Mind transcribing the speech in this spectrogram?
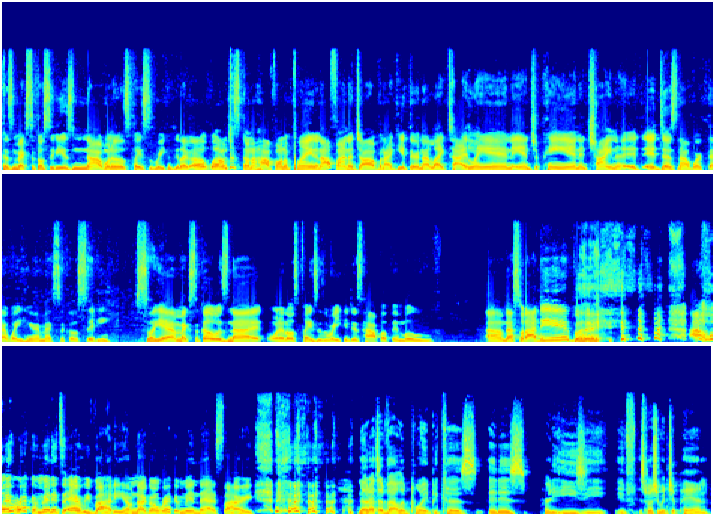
because Mexico City is not one of those places where you can be like, oh, well, I'm just going to hop on a plane and I'll find a job when I get there. Not like Thailand and Japan and China. It, it does not work that way here in Mexico City. So, yeah, Mexico is not one of those places where you can just hop up and move. Um, that's what I did, but I wouldn't recommend it to everybody. I'm not going to recommend that. Sorry. no, that's a valid point because it is pretty easy if especially with Japan,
